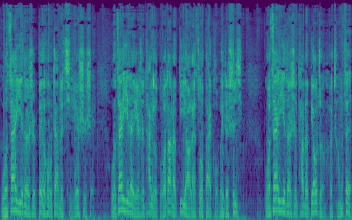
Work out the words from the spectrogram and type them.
我在意的是背后站的企业是谁，我在意的也是他有多大的必要来做败口碑的事情，我在意的是它的标准和成分。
